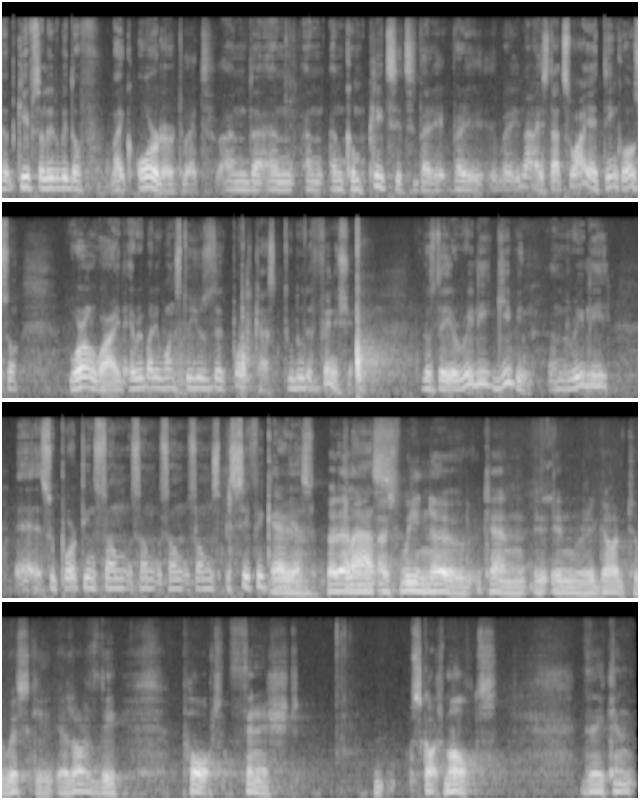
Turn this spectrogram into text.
that gives a little bit of like order to it and uh, and, and, and completes it very very very nice. That's why I think also worldwide everybody wants to use the port cask to do the finishing because they are really giving and really uh, supporting some, some, some, some specific areas. But um, as we know, Ken, in regard to whiskey, a lot of the port finished Scotch malts, they can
